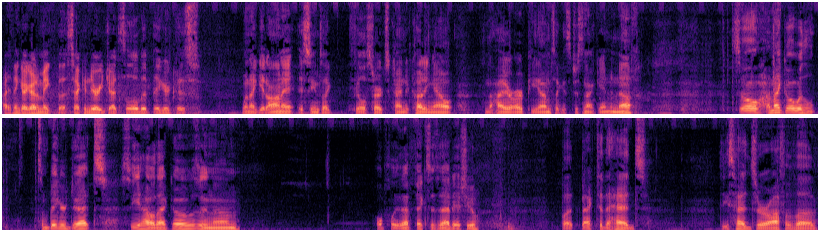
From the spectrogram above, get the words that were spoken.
I think I got to make the secondary jets a little bit bigger because when I get on it, it seems like fuel starts kind of cutting out in the higher RPMs, like it's just not getting enough. So I might go with some bigger jets, see how that goes, and um, hopefully that fixes that issue. But back to the heads. These heads are off of a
